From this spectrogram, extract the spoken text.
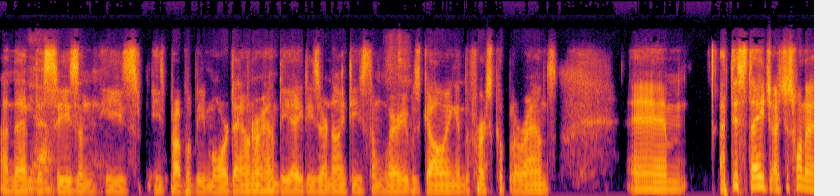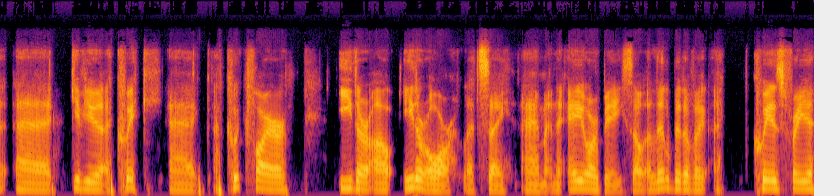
And then Yeah. this season, he's he's probably more down around the 80s or 90s than where he was going in the first couple of rounds. Um, at this stage, I just want to uh, give you a quick uh, a quick fire either or, either or let's say um, an A or B. So a little bit of a, a quiz for you.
